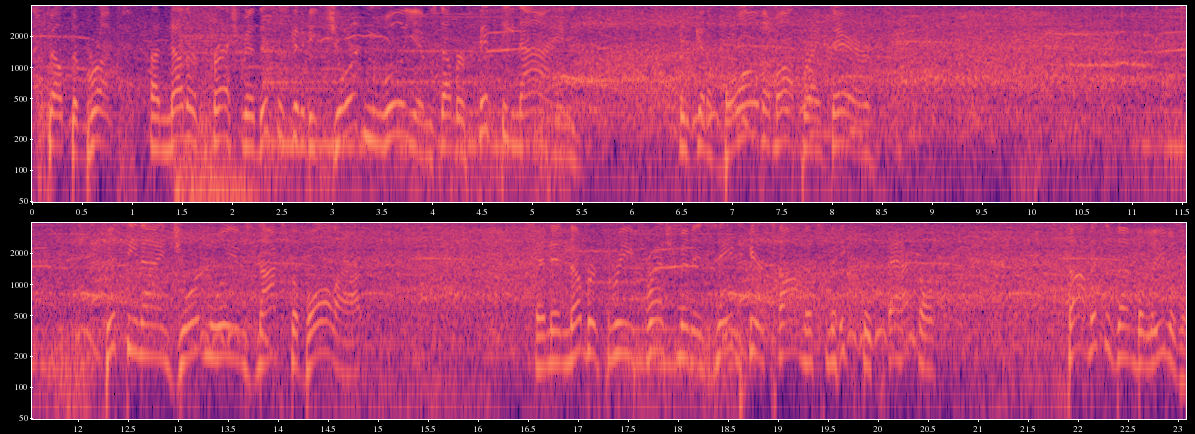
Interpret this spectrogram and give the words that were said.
felt the brunt. Another freshman. This is going to be Jordan Williams, number 59. Is going to blow them up right there. 59, Jordan Williams knocks the ball out. And then number three freshman is Xavier Thomas makes the tackle. Tom, this is unbelievable.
